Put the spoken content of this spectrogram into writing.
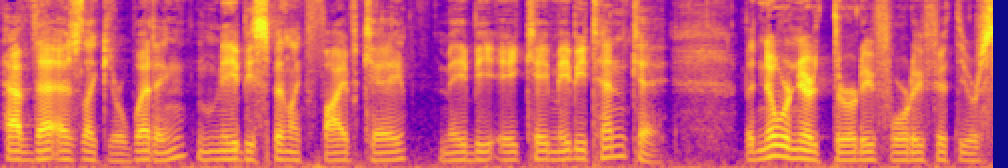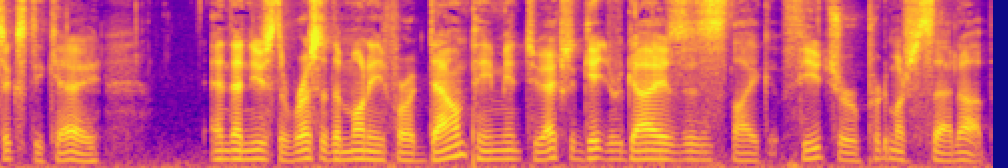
have that as like your wedding, maybe spend like 5k, maybe 8k, maybe 10k, but nowhere near 30, 40, 50 or 60k and then use the rest of the money for a down payment to actually get your guys' like future pretty much set up.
